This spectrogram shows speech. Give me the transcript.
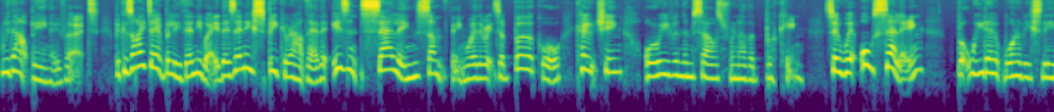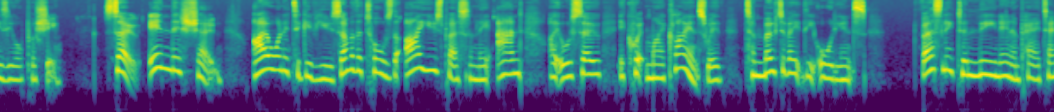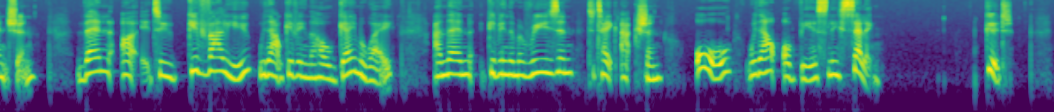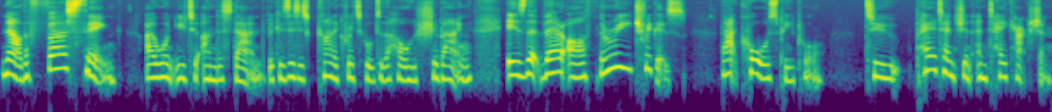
without being overt. Because I don't believe anyway there's any speaker out there that isn't selling something, whether it's a book or coaching or even themselves for another booking. So we're all selling, but we don't want to be sleazy or pushy. So, in this show, I wanted to give you some of the tools that I use personally and I also equip my clients with to motivate the audience, firstly, to lean in and pay attention, then uh, to give value without giving the whole game away, and then giving them a reason to take action, all without obviously selling. Good. Now, the first thing I want you to understand, because this is kind of critical to the whole shebang, is that there are three triggers that cause people to pay attention and take action.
